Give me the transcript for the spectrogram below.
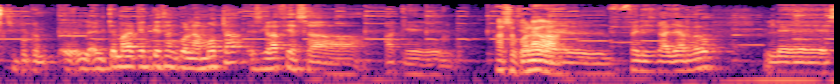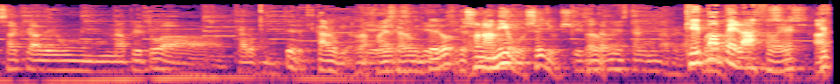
Sí, porque el, el tema que empiezan con la mota es gracias a, a que A su colega. el Félix Gallardo le saca de un aprieto a Caro Quintero. Caro, Rafael Caro Quintero, que son amigos ellos. Que ese claro. también está como una regala. Qué Bueno, papelazo, eh. sí. Qué Actor-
